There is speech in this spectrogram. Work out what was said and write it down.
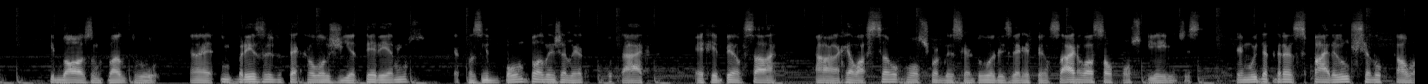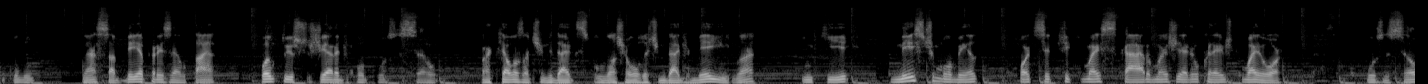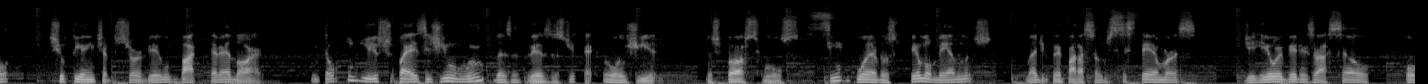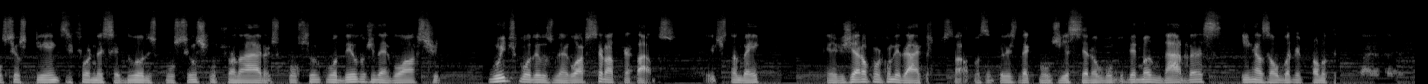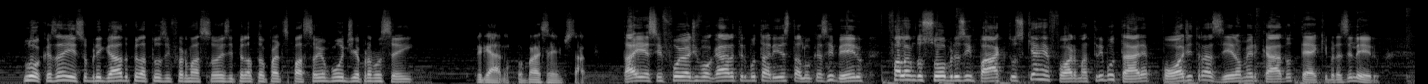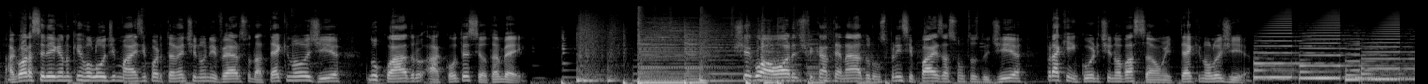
que nós, enquanto é, empresas de tecnologia, teremos é fazer bom planejamento tributário, é repensar a relação com os fornecedores, é repensar a relação com os clientes, tem muita transparência no cálculo, né? saber apresentar quanto isso gera de composição para aquelas atividades, como nós chamamos de atividade meio, né? em que, neste momento, pode ser que fique mais caro, mas gere um crédito maior. Essa composição, se o cliente absorver, o impacto é menor. Então, tudo isso vai exigir muito das empresas de tecnologia nos próximos cinco anos, pelo menos, né, de preparação de sistemas, de reorganização com seus clientes e fornecedores, com seus funcionários, com seus modelos de negócio. Muitos modelos de negócio serão afetados. Isso também eh, gera oportunidades, pessoal. As empresas de tecnologia serão muito demandadas em razão da reforma tributária também. Lucas, é isso. Obrigado pelas tuas informações e pela tua participação e um bom dia para você, hein? Obrigado, foi um prazer, Gustavo. Tá, esse foi o advogado tributarista Lucas Ribeiro falando sobre os impactos que a reforma tributária pode trazer ao mercado tech brasileiro. Agora se liga no que rolou de mais importante no universo da tecnologia no quadro Aconteceu Também. Chegou a hora de ficar antenado nos principais assuntos do dia para quem curte inovação e tecnologia.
